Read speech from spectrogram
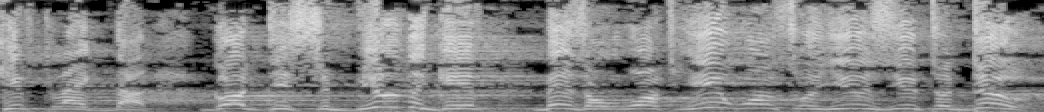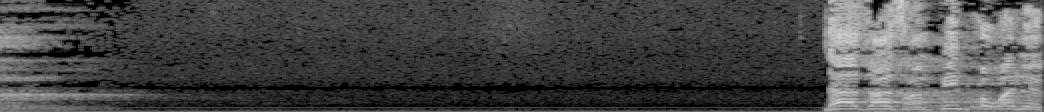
gift like that. God distributes the gift based on what He wants to use you to do. That's why some people, when they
